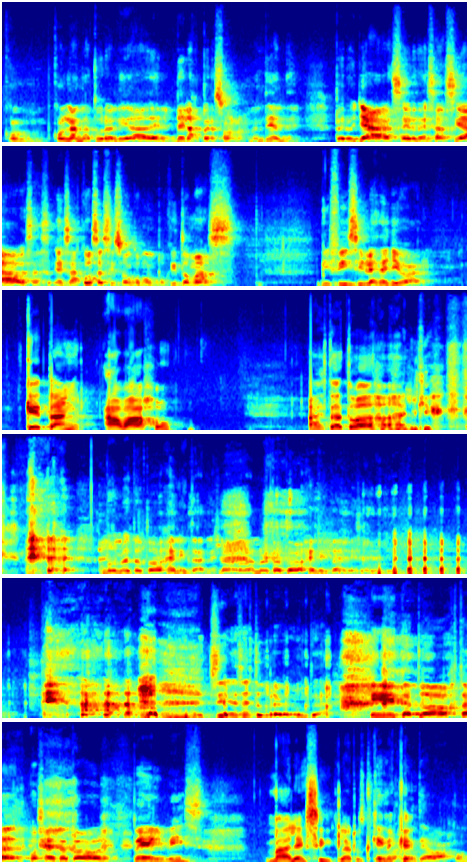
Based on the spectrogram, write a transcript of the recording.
con, con la naturalidad de, de las personas, ¿me entiendes? Pero ya ser desasiado, esas, esas cosas sí son como un poquito más difíciles de llevar. ¿Qué tan abajo has tatuado a alguien? No, no he tatuado genitales, la verdad, no he tatuado genitales. sí, esa es tu pregunta. He tatuado hasta, o sea, he tatuado pelvis, Vale, sí, claro, que es tienes bastante que. abajo,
